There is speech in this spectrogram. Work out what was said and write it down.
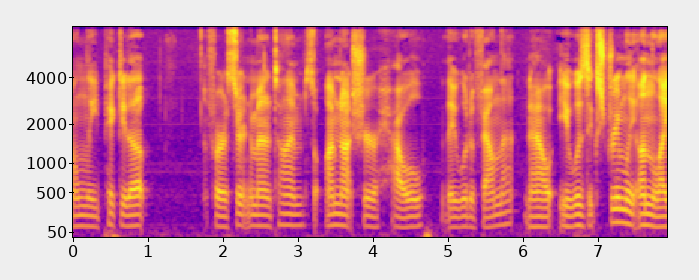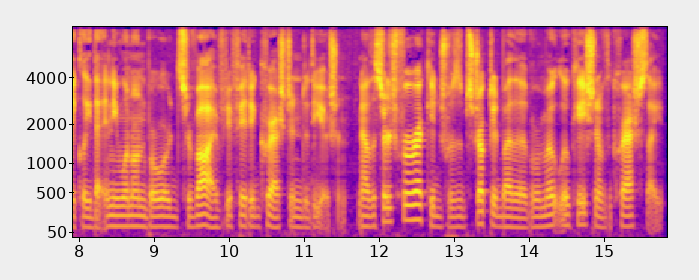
only picked it up for a certain amount of time, so I'm not sure how they would have found that. Now, it was extremely unlikely that anyone on board survived if it had crashed into the ocean. Now, the search for wreckage was obstructed by the remote location of the crash site.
